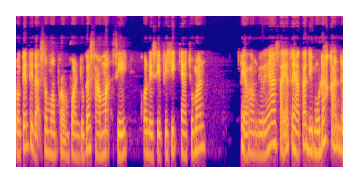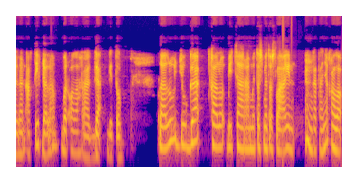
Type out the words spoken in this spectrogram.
mungkin tidak semua perempuan juga sama sih kondisi fisiknya, cuman ya alhamdulillah saya ternyata dimudahkan dengan aktif dalam berolahraga gitu. Lalu juga kalau bicara mitos-mitos lain, katanya kalau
